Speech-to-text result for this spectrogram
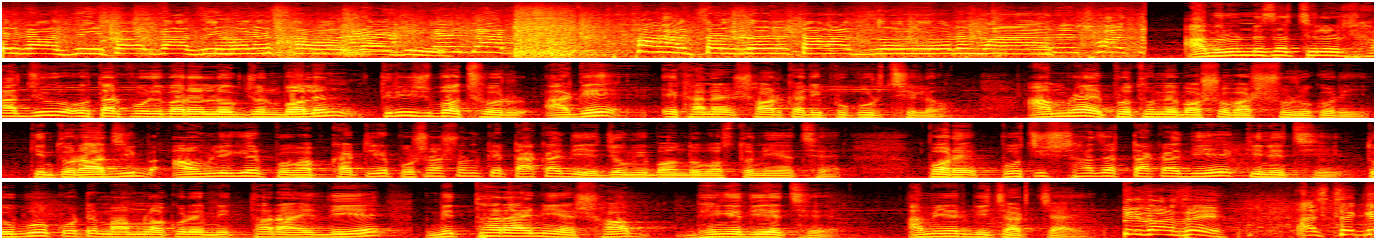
এই রাজি রাজি মানে সবাই রাজি আমার তার জোরে হাত জোর ওরে মা। আমিরুন্নেসার ছেলের সাজু ও তার পরিবারের লোকজন বলেন ৩০ বছর আগে এখানে সরকারি পুকুর ছিল। আমরাই প্রথমে বসবাস শুরু করি, কিন্তু রাজীব আওয়ামী লীগের প্রভাব খাটিয়ে প্রশাসনকে টাকা দিয়ে জমি বন্দোবস্ত নিয়েছে। পরে পঁচিশ হাজার টাকা দিয়ে কিনেছি, তবুও কোর্টে মামলা করে মিথ্যা রায় দিয়ে, মিথ্যা রায় নিয়ে সব ভেঙে দিয়েছে। আমি এর বিচার চাই। আজ থেকে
